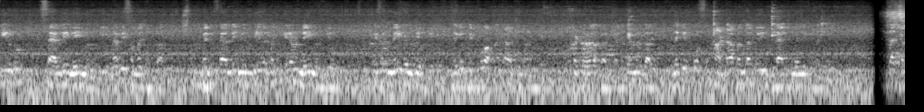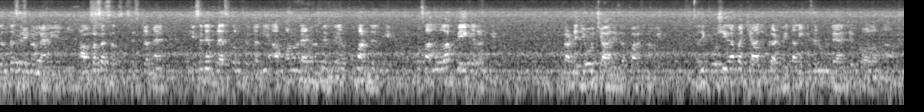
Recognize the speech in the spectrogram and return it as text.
ਕਿ ਉਹਨੂੰ ਸੈਲਰੀ ਨਹੀਂ ਮਿਲਦੀ। ਮੈਂ ਵੀ ਸਮਝ ਚੁੱਕਾ। ਮੈਨੂੰ ਸੈਲਰੀ ਮਿਲਦੀ ਹੈ ਤਾਂ ਕਿਹਨਾਂ ਨੂੰ ਨਹੀਂ ਮਿਲਦੀ ਉਹ ਕਿਸੇ ਨੂੰ ਨਹੀਂ ਮਿਲਦੀ ਹੋਊਗੀ। ਲੇਕਿਨ ਦੇਖੋ ਆਪਣਾ ਘਰ ਚਲਾਉਣਗੇ ਪੈਟਰੋਲ ਦਾ ਖਰਚਾ ਕਿੰਨਾ ਗੱਲ? ਲੇਕਿਨ ਉਹ ਸਾਡਾ ਬੰਦਾ ਕੋਈ ਬਲੈਕਮੇਲ ਨਹੀਂ ਕਰਦਾ ਜਲੰਧਰ ਸਿਸਟਮ ਹੈ। ਅੰਮ੍ਰਿਤਸਰ ਸਿਸਟਮ ਹੈ। ਕਿਸੇ ਨੇ ਪ੍ਰੈਸ ਕਾਨਫਰੰਸ ਕਰਨੀ, ਆਪਾਂ ਨੂੰ ਲੈਟਰ ਦਿੰਦੇ ਆ, ਉਹ ਭਰ ਦੇਣਗੇ ਉਹ ਸਾਨੂੰ ਉਹਦਾ ਪੇ ਕਰਨਗੇ। ਸਾਡੇ ਜੋ ਚਾਰजेस ਆਪਾਂ ਰੱਖਾਂਗੇ। ਅਸੀਂ ਕੋਸ਼ਿਸ਼ ਆਪਾਂ ਚਾਰਜ ਘੱਟ ਤਾਂ ਕਿ ਕਿਸੇ ਨੂੰ ਲੈਣ 'ਚ ਪ੍ਰੋਬਲਮ ਨਾ ਆਵੇ।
